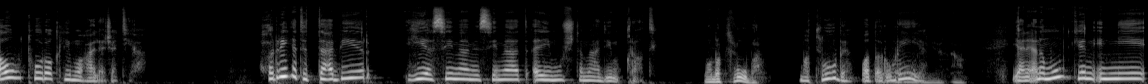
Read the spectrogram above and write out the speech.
أو طرق لمعالجتها. حرية التعبير هي سمة من سمات أي مجتمع ديمقراطي. ومطلوبة. مطلوبة وضرورية. يعني أنا ممكن إني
